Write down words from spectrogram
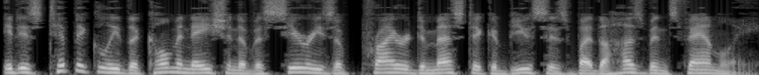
It is typically the culmination of a series of prior domestic abuses by the husband's family.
